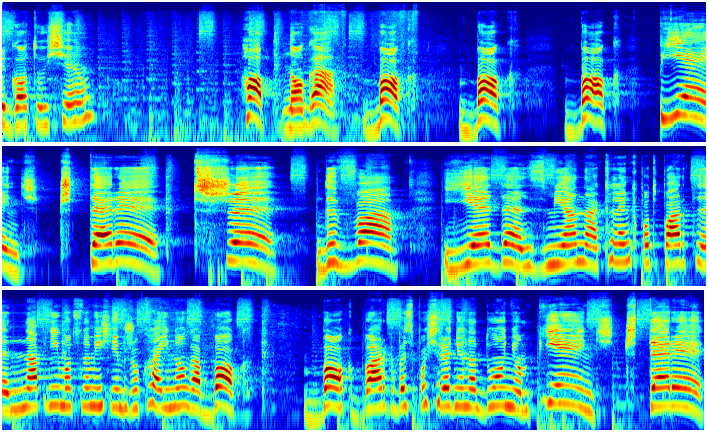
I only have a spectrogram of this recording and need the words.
Przygotuj się. Hop, noga, bok, bok, bok. Pięć, cztery, trzy, dwa, jeden. Zmiana, klęk podparty. Napnij mocno mięśnie brzucha i noga, bok, bok. Bark bezpośrednio nad dłonią. Pięć, cztery,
